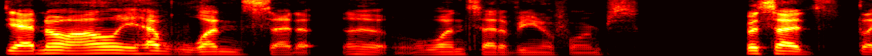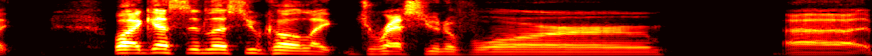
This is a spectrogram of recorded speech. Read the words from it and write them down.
Yeah, no, I only have one set of uh, one set of uniforms. Besides, like, well, I guess unless you call it like dress uniform, uh,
